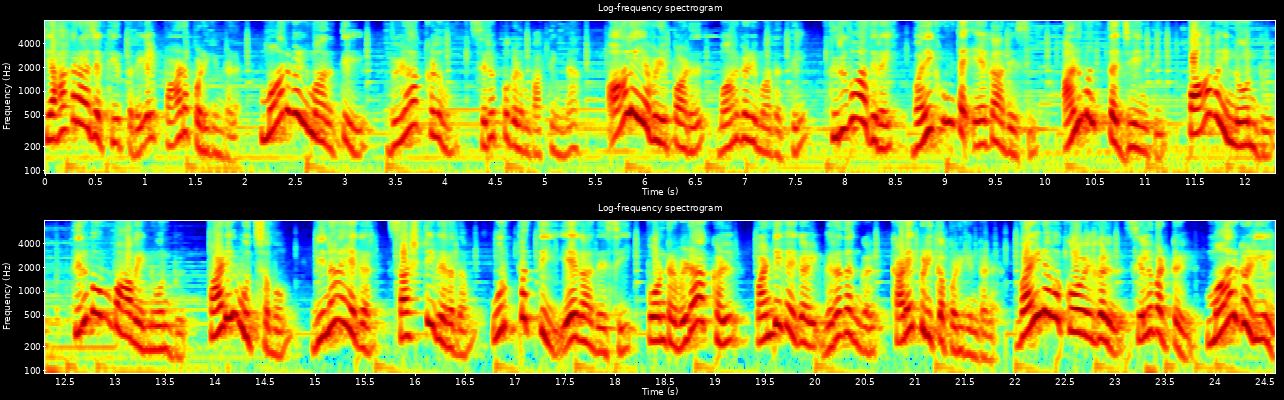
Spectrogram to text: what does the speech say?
தியாகராஜ கீர்த்தனைகள் பாடப்படுகின்றன. மார்கழி மாதத்தில் விழாக்களும் சிறப்புகளும் பார்த்தீங்கன்னா ஆலய வழிபாடு மார்கழி மாதத்தில் திருவாதிரை வைகுண்ட ஏகாதேசி அனுமந்த ஜெயந்தி பாவை நோன்பு திருவம்பாவை நோன்பு படி உற்சவம் விநாயகர் சஷ்டி விரதம் உற்பத்தி ஏகாதசி போன்ற விழாக்கள் பண்டிகைகள் விரதங்கள் கடைபிடிக்கப்படுகின்றன. வைணவ கோவில்கள் சிலவற்றில் மார்கழியில்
